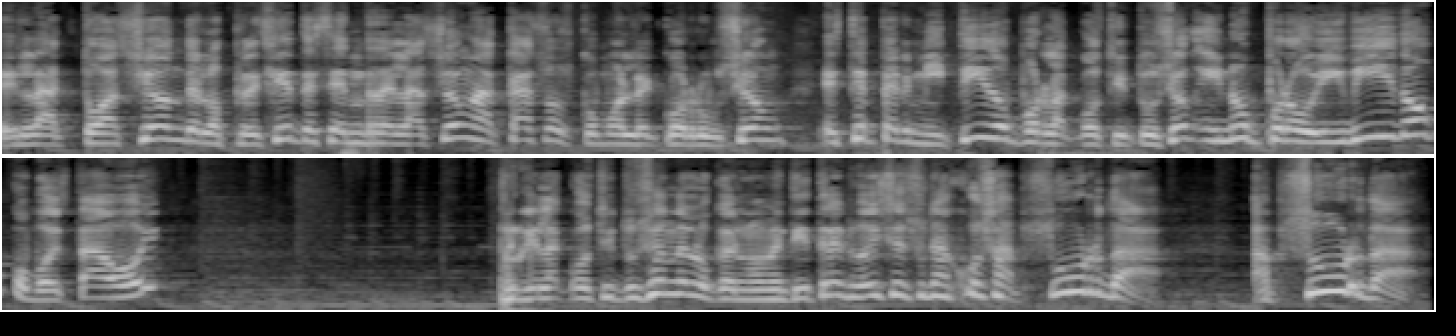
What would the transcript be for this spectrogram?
la actuación de los presidentes en relación a casos como el de corrupción esté permitido por la Constitución y no prohibido como está hoy? Porque la Constitución de lo que el 93 lo dice es una cosa absurda, absurda.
